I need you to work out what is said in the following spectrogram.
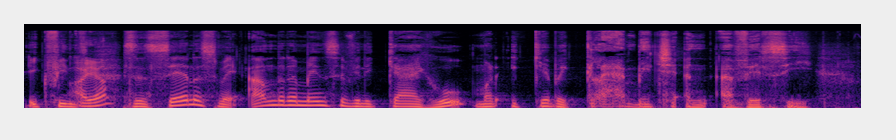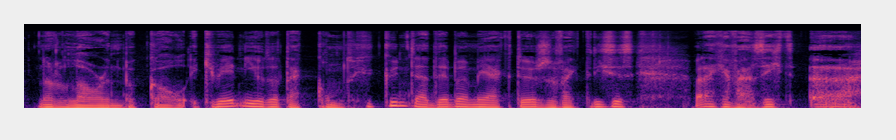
Ik vind Ah, ja? zijn scènes met andere mensen vind ik keigoed, maar ik heb een klein beetje een aversie naar Lauren Bacall. Ik weet niet hoe dat, dat komt. Je kunt dat hebben met acteurs of actrices waar je van zegt... "Ah."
